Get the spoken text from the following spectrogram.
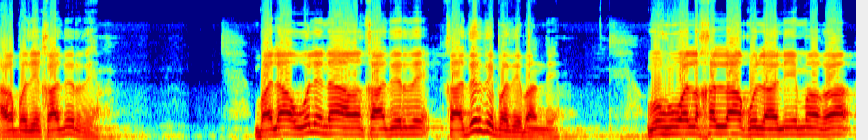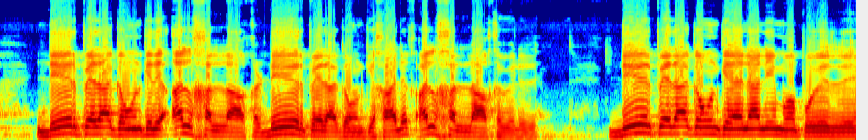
هغه پدې قادر دی بلا ولې نه هغه قادر دی قادر دی په دې باندې وهو الخلاق العلیم هغه ډیر پیدا کوونکی دی الخلاق ډیر پیدا کوونکی خالق الخلاق ویل دی ډیر پیدا کوونکی العلیم او پوهه دی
